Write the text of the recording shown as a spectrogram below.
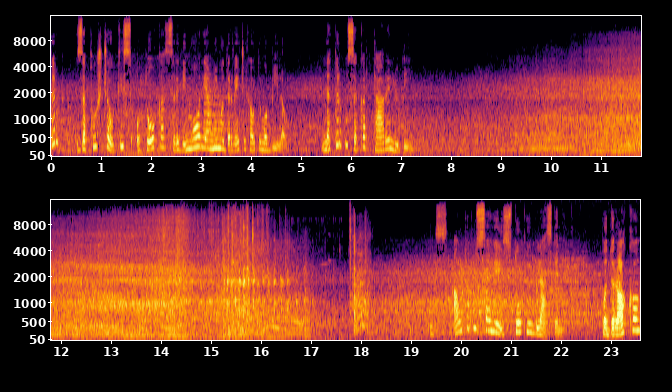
Trg zapušča vtis otoka sredi morja mimo drvečih avtomobilov. Na trgu se kar tare ljudi. Iz avtobusa je izstopil glasbenik. Pod roko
